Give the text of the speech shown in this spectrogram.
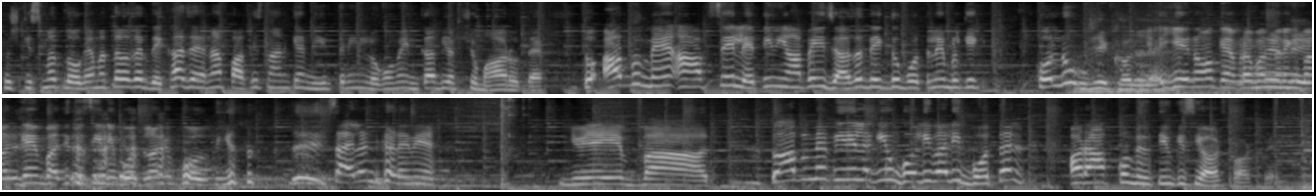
खुशकिस्मत लोग हैं। मतलब अगर देखा जाए ना पाकिस्तान के अमीर तरीन लोगों में इनका भी अब शुमार होता है। तो अब मैं आपसे लेती हूँ यहाँ पे इजाज़त। एक दो बोतलें बल्कि खोल? लूँ जी खोल ये नो कैमरा बंद करने के बाद बाजी तो सीनी बोतलों की खोलती हैं। साइलेंट खड़े में है। ये बात। तो अब मैं पीने लगी हूँ गोली वाली बोतल और आपको मिलती हूँ किसी और स्पॉट पे।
